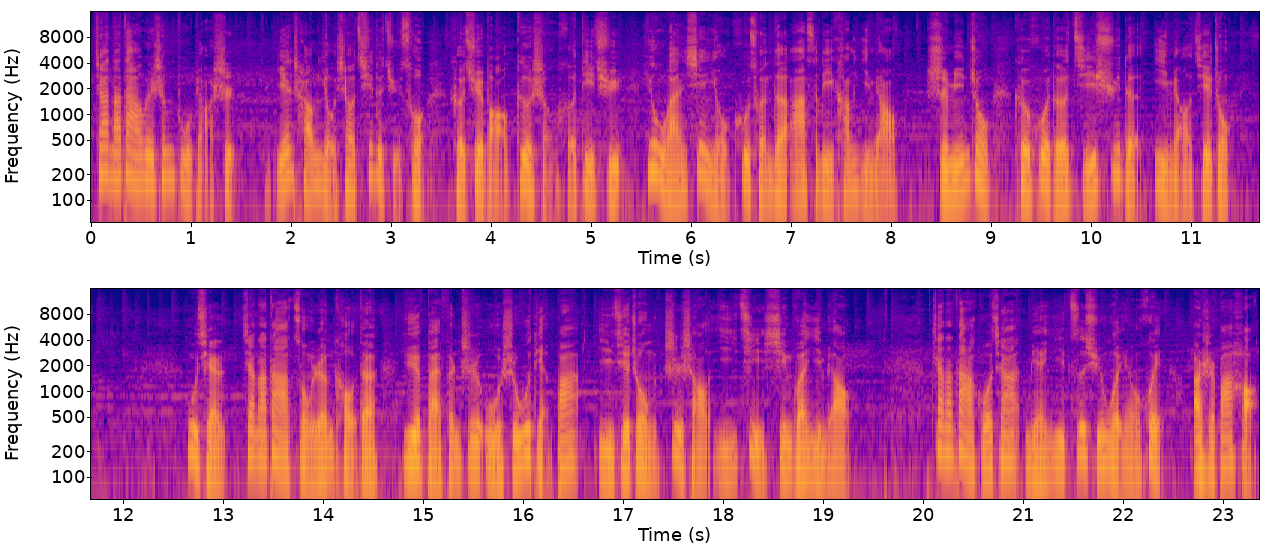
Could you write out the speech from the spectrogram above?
加拿大卫生部表示，延长有效期的举措可确保各省和地区用完现有库存的阿斯利康疫苗，使民众可获得急需的疫苗接种。目前，加拿大总人口的约百分之五十五点八已接种至少一剂新冠疫苗。加拿大国家免疫咨询委员会二十八号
